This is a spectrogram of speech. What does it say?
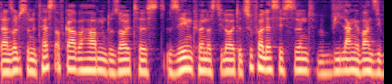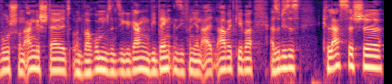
dann solltest du eine Testaufgabe haben. Du solltest sehen können, dass die Leute zuverlässig sind. Wie lange waren sie wo schon angestellt und warum sind sie gegangen? Wie denken sie von ihren alten Arbeitgeber? Also dieses klassische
